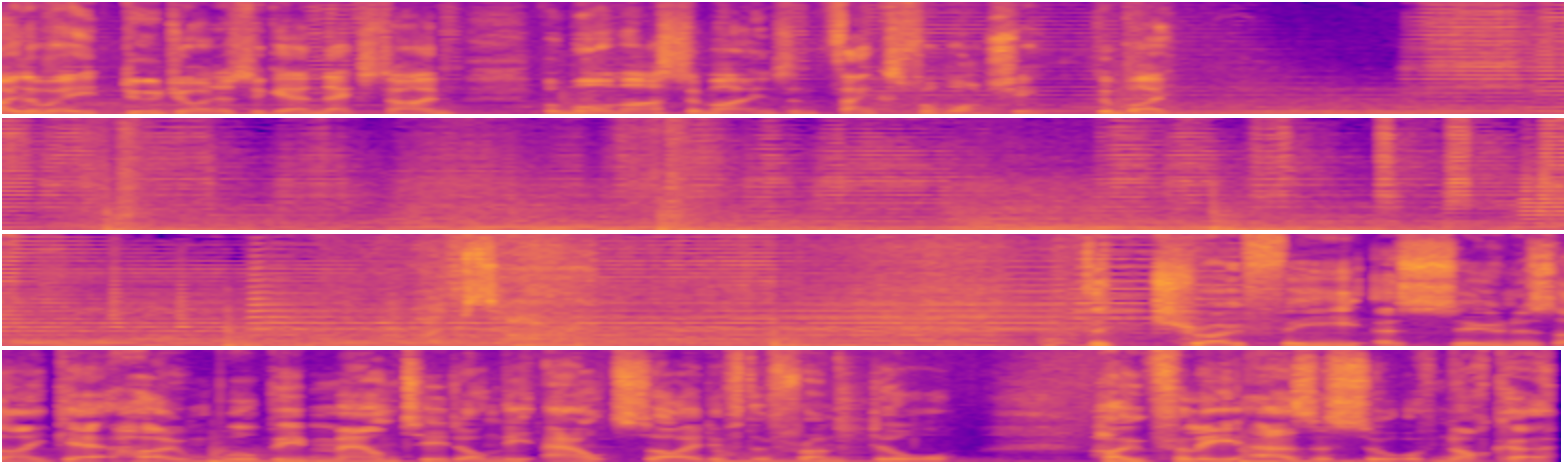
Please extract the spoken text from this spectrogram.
Either way, do join us again next time for more Masterminds, and thanks for watching. Goodbye. Trophy, as soon as I get home, will be mounted on the outside of the front door, hopefully as a sort of knocker,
